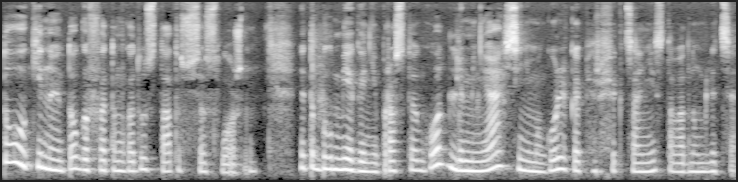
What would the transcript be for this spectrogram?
то у киноитогов в этом году статус все сложно. Это был мега непростой год для меня, синемоголика-перфекциониста в одном лице.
